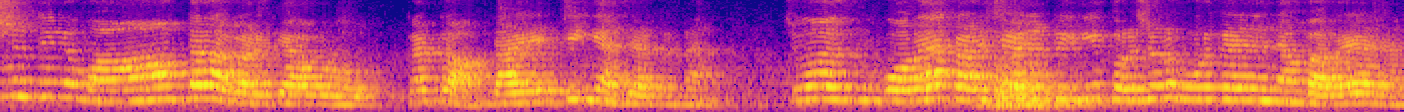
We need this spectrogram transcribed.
ആവശ്യത്തിന് മാത്രമേ കഴിക്കാവുള്ളൂ കേട്ടോ? ഡയറ്റിങ് ആ ചേട്ടന്. ചുമ്മാ കുറെ കഴിച്ചു കഴിഞ്ഞിട്ട് ഇനി പ്രഷർ കൂടി കഴിഞ്ഞാൽ ഞാൻ പറയാ ഞാൻ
